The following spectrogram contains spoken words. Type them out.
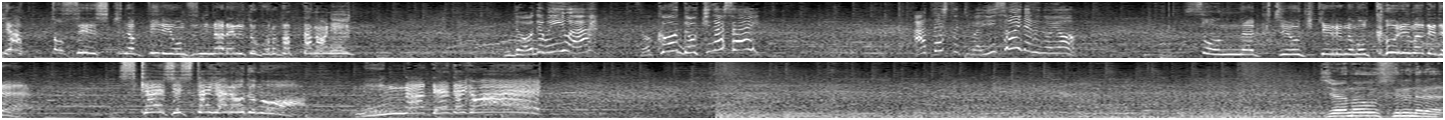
やっと正式なビリオンズになれるところだったのに。どうでもいいわそこをどきなさい。私たちは急いでるのよ。そんな口を聞けるのもこれまでだ。仕返しした野郎どもみんな出てこい。邪魔をするなら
